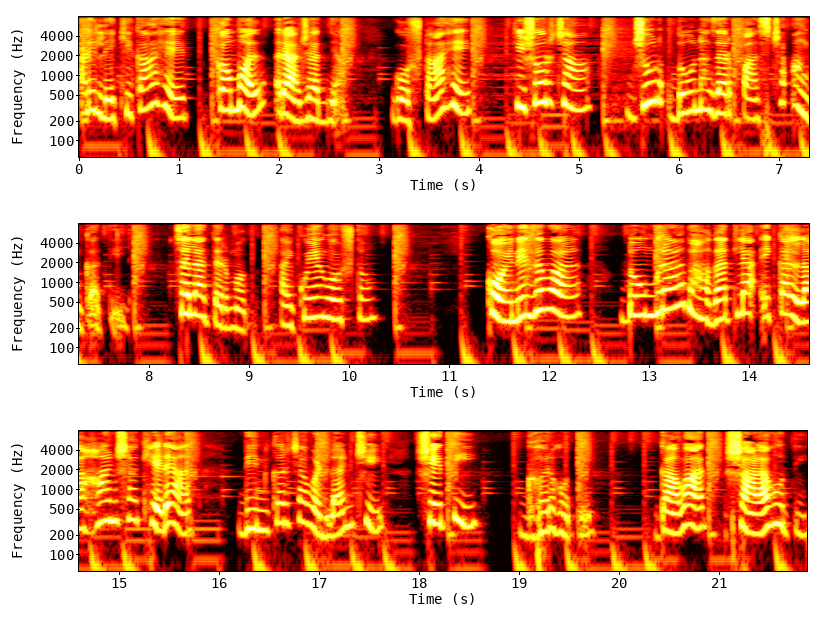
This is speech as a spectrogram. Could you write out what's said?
आणि लेखिका आहेत कमल राजाज्ञा. गोष्ट आहे किशोरच्या जून दोन हजार पाचच्या अंकातील. चला तर मग ऐकूया गोष्ट. कोयनेजवळ डोंगराळ भागातल्या एका लहानशा खेड्यात दिनकरच्या वडिलांची शेती घर होते. गावात शाळा होती.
